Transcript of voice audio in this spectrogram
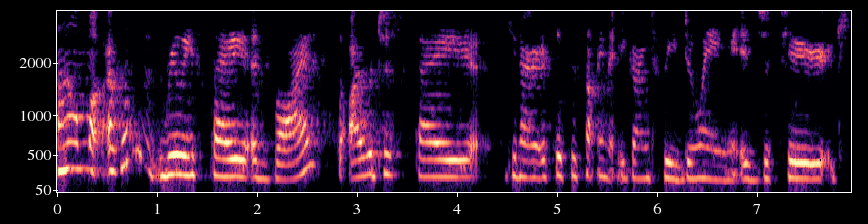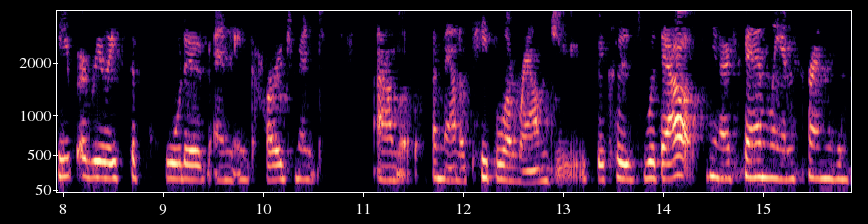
Um, I wouldn't really say advice. I would just say, you know, if this is something that you're going to be doing, is just to keep a really supportive and encouragement um, amount of people around you. Because without, you know, family and friends and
